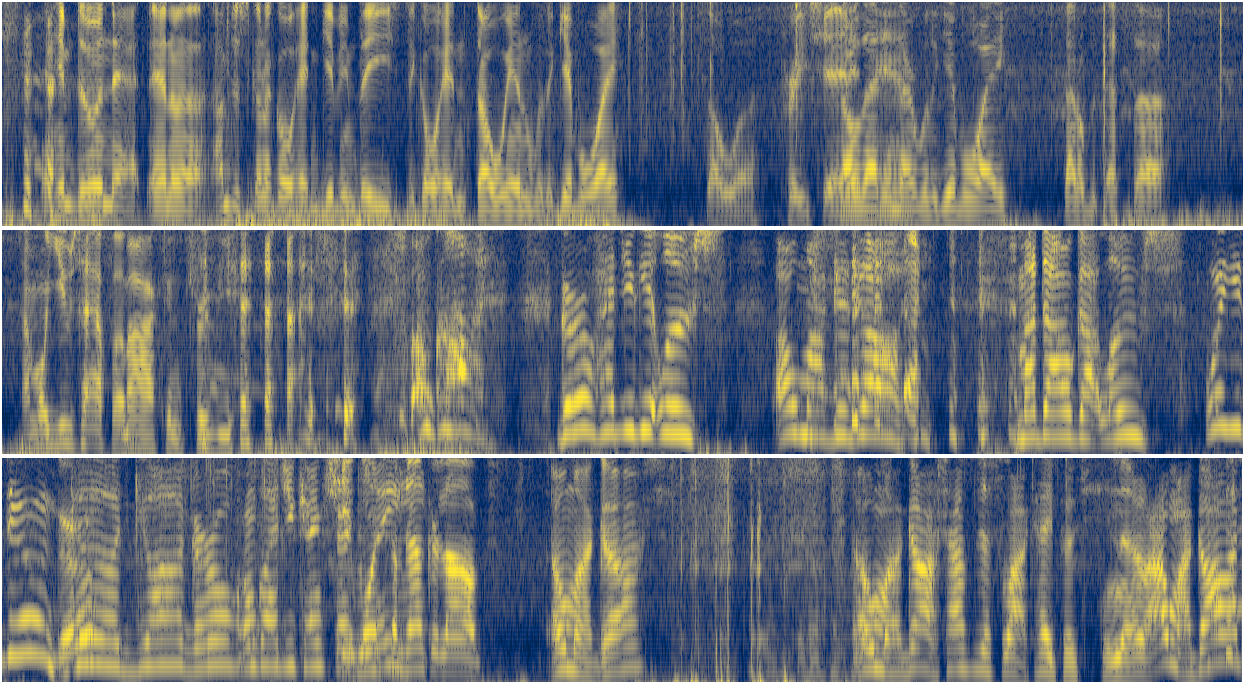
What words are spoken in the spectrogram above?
and him doing that, and uh, I'm just gonna go ahead and give him these to go ahead and throw in with a giveaway. So uh, Appreciate throw it. that in there with a giveaway. That'll be that's uh I'm gonna use half of my contribute. oh God, girl, how'd you get loose? Oh my good God, my dog got loose. What are you doing, girl? Good God, girl, I'm glad you came straight She to wants some Dunker logs. Oh my gosh. Oh my gosh, I was just like, hey Poochie, you know, oh my God.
